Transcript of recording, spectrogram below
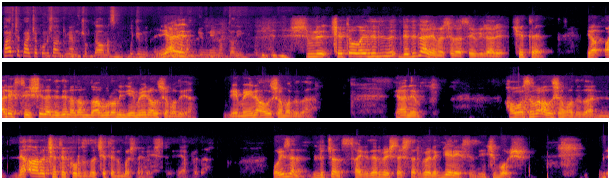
parça parça konuşalım ki mevzu çok dağılmasın. Bu cümle, Yani- ben cümleyi noktalayayım. Şimdi çete olayı dedi, dediler ya mesela sevgili Ali. Çete. Ya Alex Teixeira dediğin adam daha buranın yemeğine alışamadı ya. Yemeğine alışamadı da. Yani havasına alışamadı da. Ne ara çete kurdu da çetenin başına geçti yapıyorlar. O yüzden lütfen saygıdeğer Beşiktaşlar böyle gereksiz, içi boş. Ee,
